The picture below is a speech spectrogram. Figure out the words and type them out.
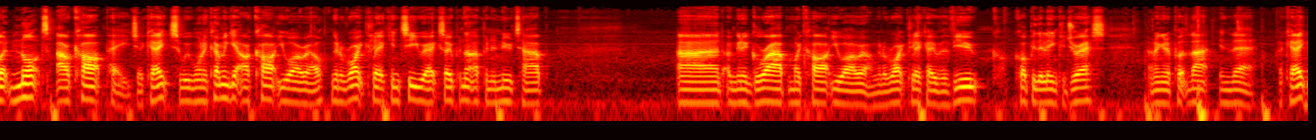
but not our cart page okay? So we want to come and get our cart URL I'm going to right click in T-Rex open that up in a new tab and I'm going to grab my cart URL I'm going to right click over the view copy the link address and I'm going to put that in there okay?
